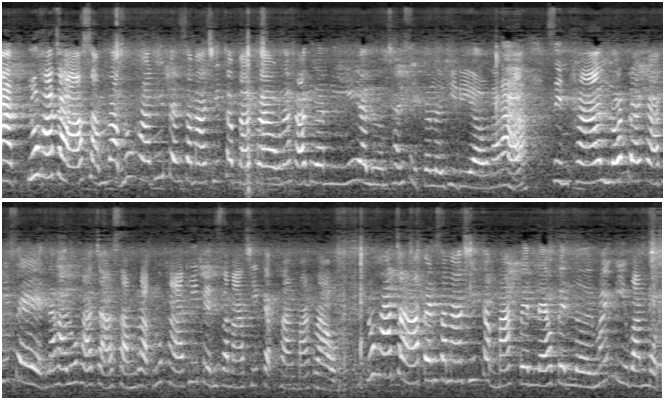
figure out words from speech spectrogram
อะลูกค้าจ๋าสำหรับลูกค้าที่เป็นสมาชิกกับบัคเรานะคะ เดือนนี้อย่าลืมใช้สิทธิ์กันเลยทีเดียวนะคะ ค่ะสินค้าลดราคาพิเศษนะคะ ลูกค้าจ๋าสำหรับลูกค้าที่เป็นสมาชิกกับทางบัคเรา ลูกค้าจ๋าเป็นสมาชิกกับบัคเป็นแล้วเป็นเลย ไม่มีวันหมด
